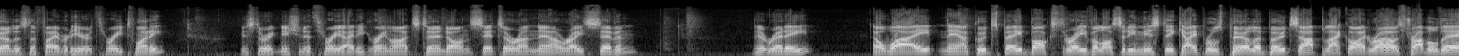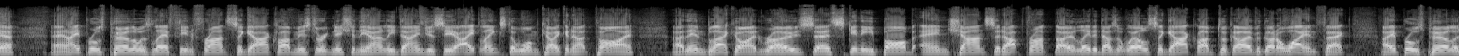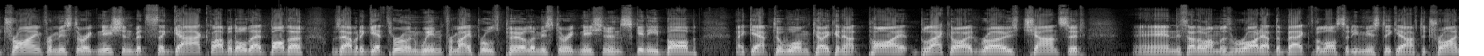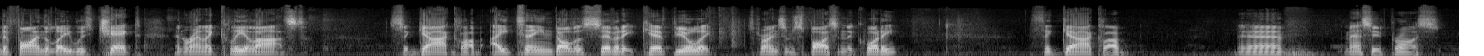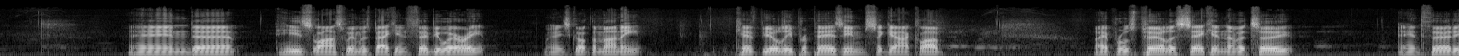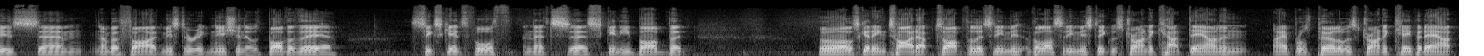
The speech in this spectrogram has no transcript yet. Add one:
Pearl is the favourite here at 320. Mr. Ignition at 380. Green lights turned on. Set to run now. Race 7. They're ready. Away. Now, good speed, box three. Velocity Mystic. April's Perla boots up. Black Eyed Rose, trouble there. And April's Perla was left in front. Cigar Club, Mr. Ignition, the only dangers here. Eight lengths to Warm Coconut Pie. Uh, then Black Eyed Rose, uh, Skinny Bob, and Chance it. Up front, though, leader does it well. Cigar Club took over, got away, in fact. April's Perla trying from Mr. Ignition, but Cigar Club, with all that bother, was able to get through and win from April's Perla, Mr. Ignition, and Skinny Bob. A gap to Warm Coconut Pie. Black Black Eyed Rose chance it. And this other one was right out the back. Velocity Mystic, after trying to find the lead, was checked and ran a clear last. Cigar Club, $18.70. Kev Bewley, throwing some spice in the quaddy. Cigar Club, uh, massive price. And uh, his last win was back in February. He's got the money. Kev Bewley prepares him. Cigar Club. April's Pearl is second, number two. And third is um, number five, Mr. Ignition. There was bother there. Six gets fourth, and that's uh, Skinny Bob. But oh, it was getting tight up top. Velocity, Velocity Mystic was trying to cut down, and April's Perla was trying to keep it out.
